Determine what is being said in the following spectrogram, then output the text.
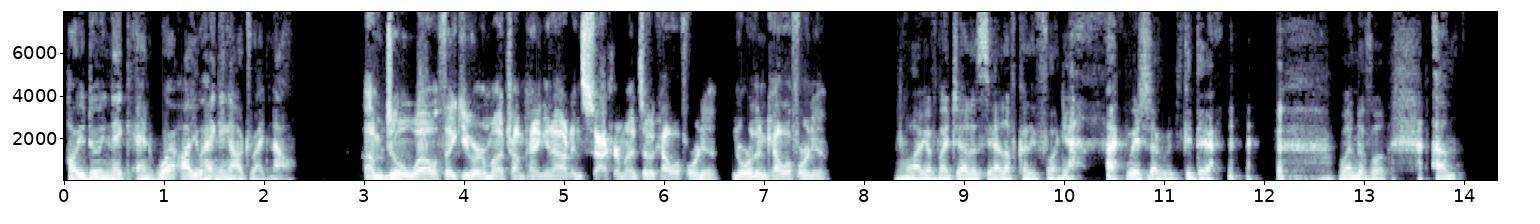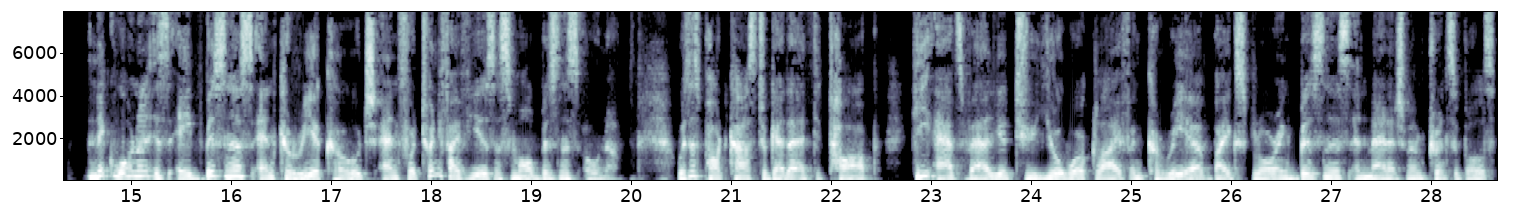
How are you doing, Nick? And where are you hanging out right now? I'm doing well. Thank you very much. I'm hanging out in Sacramento, California, Northern California. Well, you have my jealousy. I love California. I wish I would be there. Wonderful. Um, Nick Warner is a business and career coach and for 25 years a small business owner. With his podcast Together at the Top, he adds value to your work life and career by exploring business and management principles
